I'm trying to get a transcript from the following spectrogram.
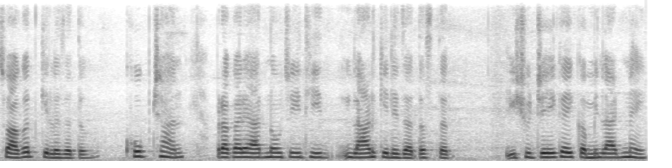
स्वागत केलं जातं. खूप छान प्रकारे आर्नवचे इथे लाड केले जात असतात. येशूचेही काही कमी लाड नाही.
